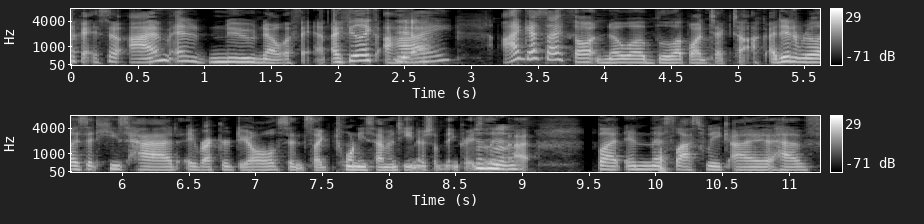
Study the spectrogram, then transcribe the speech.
Okay, so I'm a new Noah fan. I feel like Yeah. I guess I thought Noah blew up on TikTok. I didn't realize that he's had a record deal since like 2017 or something crazy Mhm. like that. But in this last week, I have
